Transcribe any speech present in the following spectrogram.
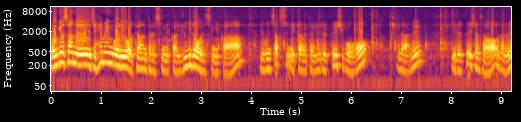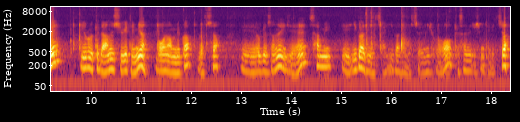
여기서는 이제 해밍거리가 어떻게 한다 그랬습니까? 6이라고 했으니까 6은 짝수니까 여기다 2를 빼시고 그 다음에 2를 빼셔서 그 다음에 2로 이렇게 나누시게 되면 뭐가 나옵니까? 그렇죠. 예, 여기서는 이제 3이 예, 2가 되겠죠. 2가 되겠죠. 이런 식으로 계산해 주시면 되겠죠.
